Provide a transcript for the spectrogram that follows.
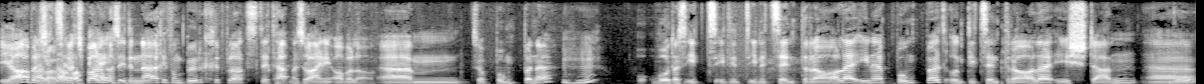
Ja, aber das ist jetzt Ah, gerade okay. spannend. Also in der Nähe vom Bürgerplatz, dort hat man so eine runtergelassen. Ähm, so Pumpen, Mhm. Wo das in, in, in eine Zentrale reinpumpt. Und die Zentrale ist dann... Äh,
